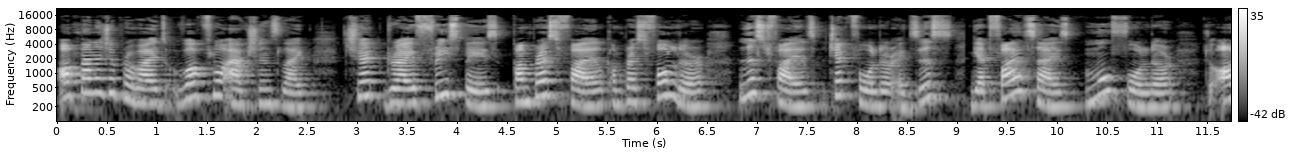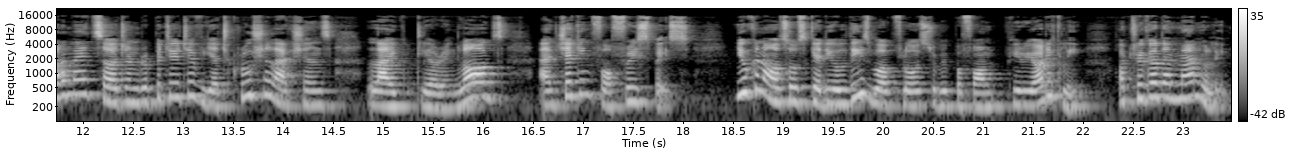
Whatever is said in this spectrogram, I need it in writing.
OpManager provides workflow actions like check drive free space, compress file, compress folder, list files, check folder exists, get file size, move folder to automate certain repetitive yet crucial actions like clearing logs and checking for free space. You can also schedule these workflows to be performed periodically or trigger them manually.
